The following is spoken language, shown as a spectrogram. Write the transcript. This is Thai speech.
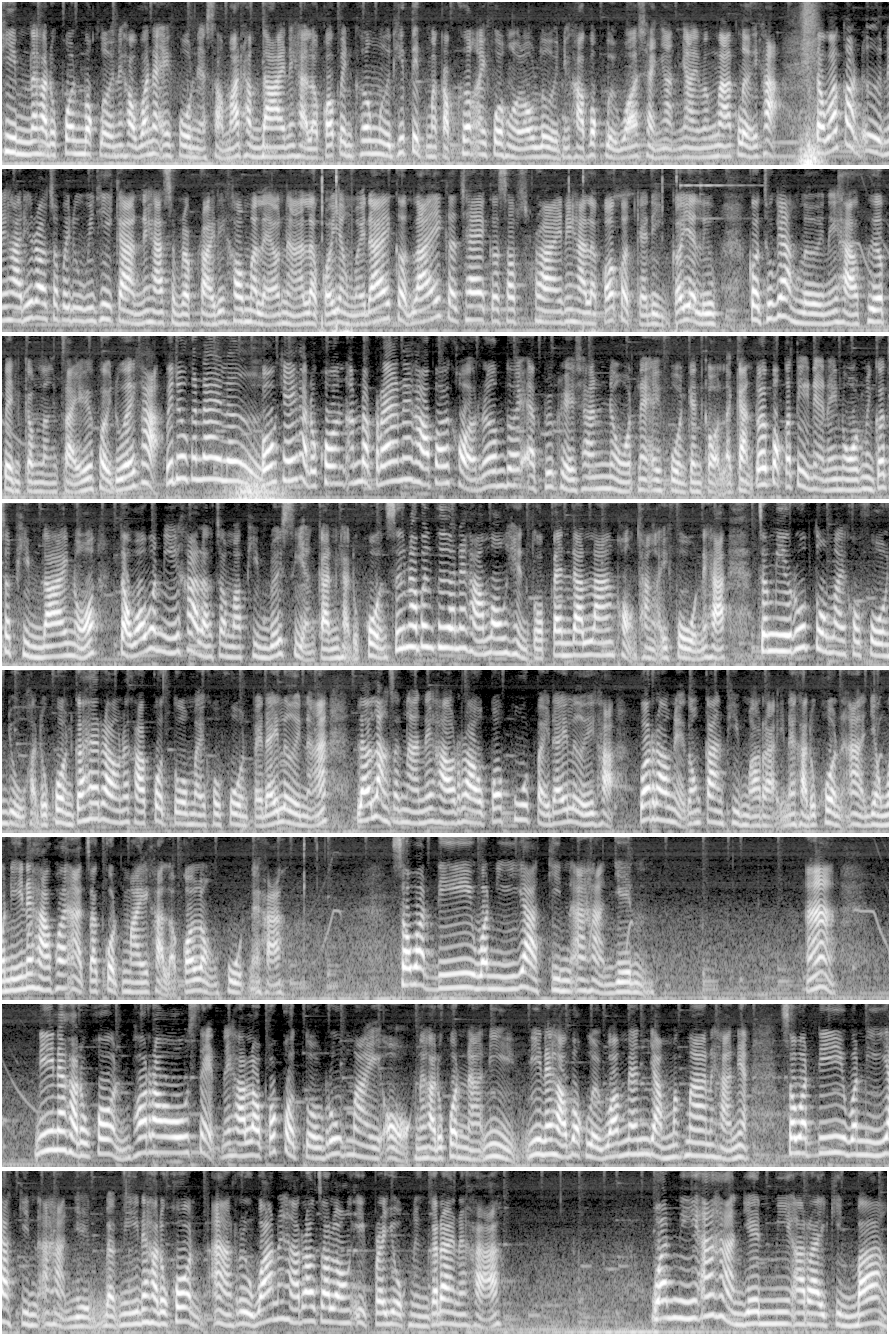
พิมพ์นะคะทุกคนบอกเลยนะคะว่าใน iPhone เนี่ยสามารถทำได้นะคะแล้วก็เป็นเครื่องมือที่ติดมากับเครื่อง iPhone ของเราเลยนะคะบอกเลยว่าใช้งานง่ายมาก ๆ เลยค่ะ แต่ว่าก่อนอื่นนะคะที่เราจะไปดูวิธีการนะคะสำหรับใครที่เข้ามาแล้วนะแล้วก็ยังไม่ได้กดไลค์กดแชร์กด subscribe นะคะแล้วก็กดกระดิ่งก็อย่าลืมกดทุกอย่างเลยนะคะเพื่อเป็นกำลังใจให้พลอยด้วยค่ะ ไปดูกันได้เลย โอเคค่ะทุกคนอันดับแรกนะคะพลอยขอเริ่มด้วยแอปพลิเคชัน Note ใน iPhone กันก่อนละกัน โดยปกติเนี่ยใน Note มันก็จะพิมพ์ได้เนาะแต่ว่าวันนี้ค่ะเราจะมาพิมพ์ด้วยเสียงกันค่ะทุกคน ซึ่งถ้าเพื่อนๆนะคะ มองเห็นตัวแป้นด้านล่างของทาง iPhone นะคะ จะมีรูปตัวไมโครโฟนอยู่ค่ะทุกคนก็ให้เรานะคะ กดตัวไมโครโฟนไปได้เลยนะ แล้วหลังจากนั้นนะคะเราก็พูดไปได้เลยค่ะ ว่าเราเนี่ยต้องการพิมพ์อะไรนะคะ ทุกคนอะอย่างวันนี้นะคะพลอยอาจจะกดไมค์ค่ะ แล้วก็ลองพูดนะคะ สวัสดีวันนี้อยากกินอาหารเย็นอะ นี่นะคะทุกคนพอเราเสร็จนะคะ เราก็กดตัวรูปไม่ออกนะคะ ทุกคนนะนี่นี่นะคะบอกเลยว่าแม่นยำมากๆนะคะเนี่ยสวัสดีวันนี้อยากกินอาหารเย็นแบบนี้นะคะ ทุกคนอะหรือว่านะคะเราจะลองอีกประโยคหนึ่งก็ได้นะคะ วันนี้อาหารเย็นมีอะไรกินบ้าง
